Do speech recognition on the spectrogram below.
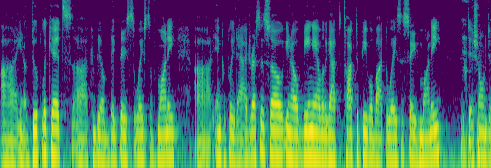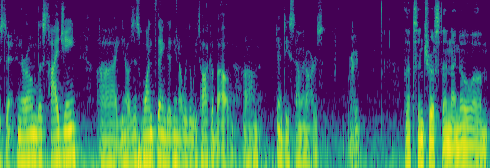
Uh, you know, duplicates uh, can be a big base waste of money. Uh, incomplete addresses. So, you know, being able to get to talk to people about the ways to save money, additional, and just in their own list hygiene. Uh, you know, is just one thing that you know we, that we talk about um, in these seminars. Right. That's interesting. I know um,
